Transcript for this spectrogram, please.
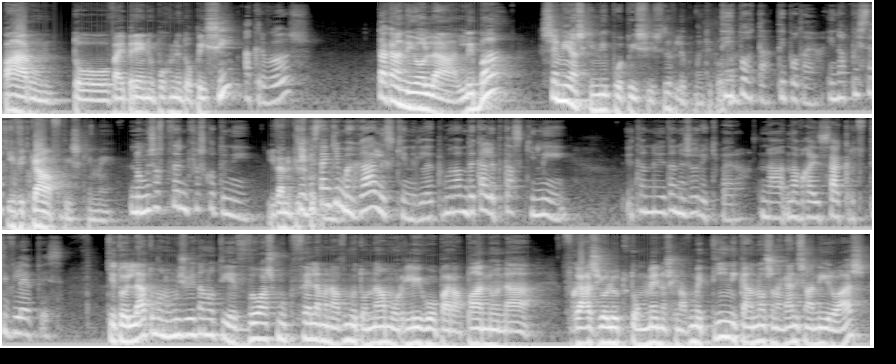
πάρουν το Vibranium που έχουν εντοπίσει. Ακριβώς. Τα κάνει όλα λίμπα σε μια σκηνή που επίσης δεν βλέπουμε τίποτα. Τίποτα, τίποτα. Είναι απίστευτο. Ειδικά αυτό. αυτή η σκηνή. Νομίζω αυτή ήταν η πιο σκοτεινή. Ήταν η πιο και επίσης ήταν και σκοτεινή. μεγάλη σκηνή. Δηλαδή πρέπει να ήταν 10 λεπτά σκηνή. Ήταν, ήταν ζόρι εκεί πέρα. Να, να βγάζεις άκρη του τι βλέπεις. Και το ελάττωμα νομίζω ήταν ότι εδώ ας πούμε που θέλαμε να δούμε τον Άμορ λίγο παραπάνω να βγάζει όλο του το μένος και να δούμε τι είναι ικανός να κάνεις σαν ήρωας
